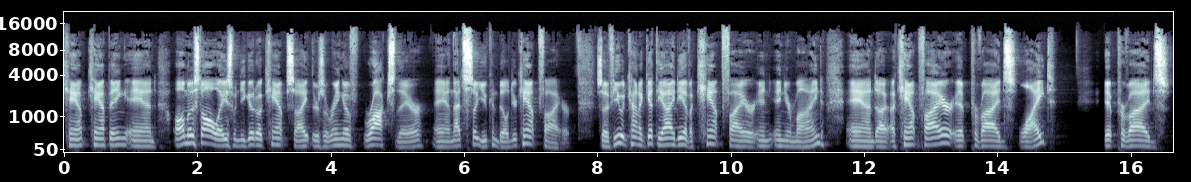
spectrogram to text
camp camping, and almost always when you go to a campsite, there's a ring of rocks there, and that's so you can build your campfire. So if you would kind of get the idea of a campfire in in your mind, and uh, a campfire, it provides light, it provides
